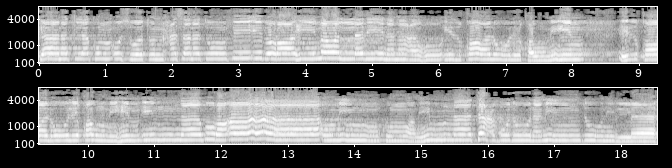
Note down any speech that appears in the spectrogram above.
كانت لكم أسوة حسنة في إبراهيم والذين معه إذ قالوا لقومهم إذ قالوا لقومهم إنا براء منكم ومما تعبدون من دون الله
